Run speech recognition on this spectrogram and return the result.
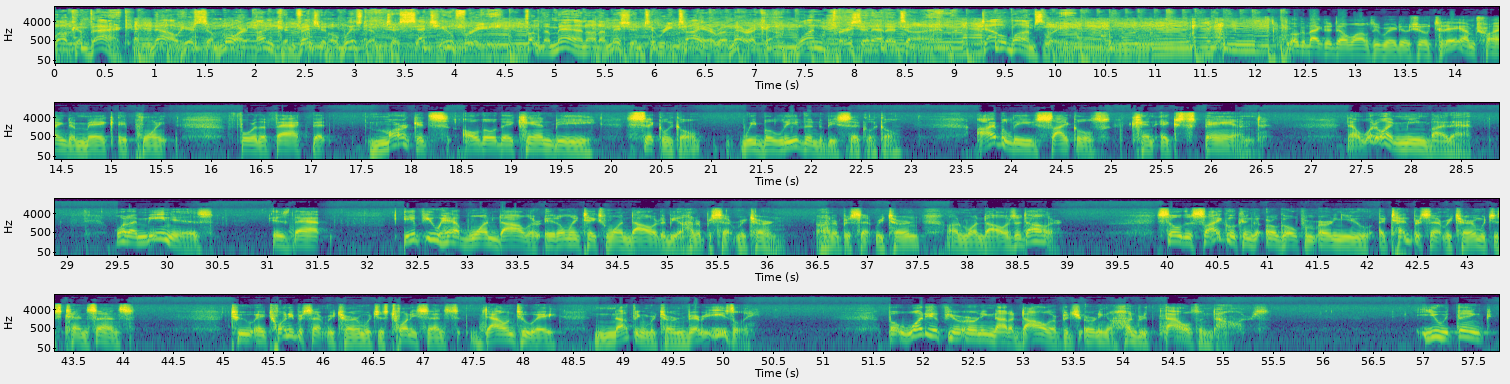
Welcome back. Now, here's some more unconventional wisdom to set you free from the man on a mission to retire America, one person at a time, Del Walmsley. Welcome back to the Del Walmsley Radio Show. Today, I'm trying to make a point for the fact that markets, although they can be cyclical, we believe them to be cyclical. I believe cycles can expand. Now, what do I mean by that? What I mean is, is that if you have one dollar, it only takes one dollar to be a hundred percent return. 100% return on one dollar is a dollar. So the cycle can go from earning you a 10% return, which is 10 cents, to a 20% return, which is 20 cents, down to a nothing return very easily. But what if you're earning not a dollar, but you're earning $100,000? You would think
